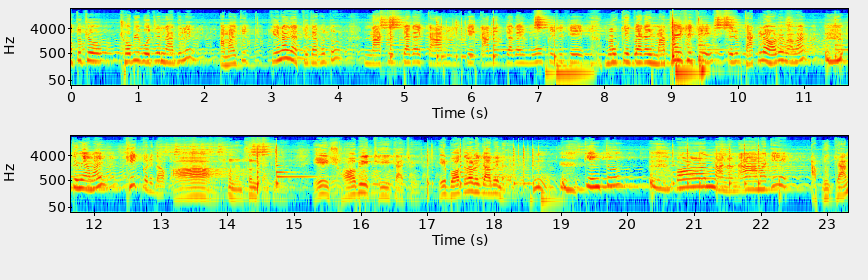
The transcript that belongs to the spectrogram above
অথচ ছবি বদলে না দিলে আমায় কি চেনা যাচ্ছে দেখো তো। নাকের জায়গায় কান এসেছে কানের জায়গায় মুখ এসেছে মুখের জায়গায় মাথা এসেছে এরকম থাকলে হবে বাবা। তুমি আমায় ঠিক করে দাও। আ শুনেন শুনুন এই সবই ঠিক আছে এ বদলানো যাবে না। হুম, কিন্তু ও না না না আমাকে আপনি যান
